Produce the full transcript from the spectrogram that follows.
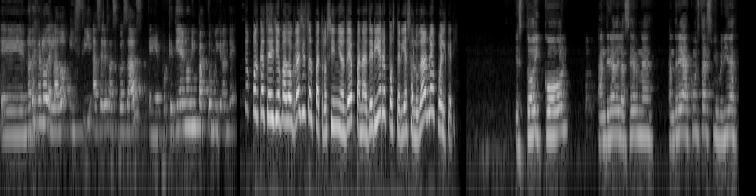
eh, no dejarlo de lado y sí hacer esas cosas porque tienen un impacto muy grande. Este podcast es llevado gracias al patrocinio de Panadería y Repostería Saludable Welkery. Estoy con Andrea de la Serna. Andrea, ¿cómo estás? Bienvenida.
